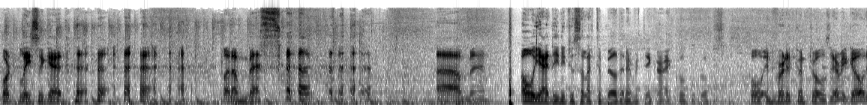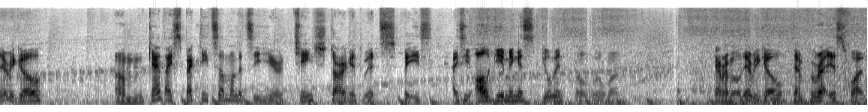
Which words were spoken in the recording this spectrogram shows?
Fourth place again. what a mess. oh man. Oh yeah, they need to select the build and everything. Alright, cool, cool, cool. Oh, inverted controls. There we go. There we go. Um, can't I spectate someone? Let's see here. Change target with space. I see all gaming is going. Oh, hold on. Camera mode. There we go. Tempura is fun.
